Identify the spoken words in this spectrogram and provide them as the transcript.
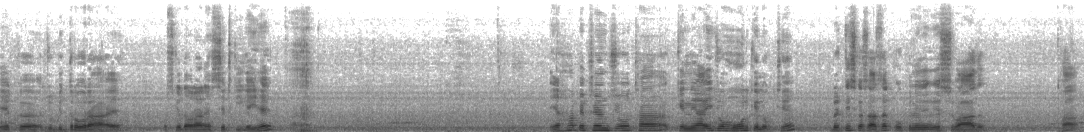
एक, जो विद्रोह रहा है, उसके दौरान सेट की गई है। यहाँ पे फ्रेंड जो था केन्याई जो मूल के लोग थे ब्रिटिश का शासक उपनिवेशवाद था।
